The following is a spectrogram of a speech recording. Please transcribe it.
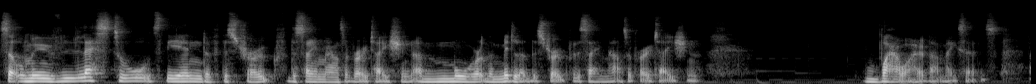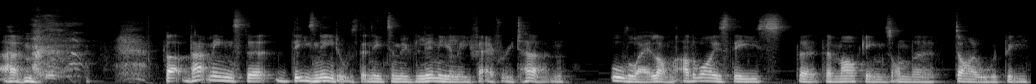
So it will move less towards the end of the stroke for the same amount of rotation and more at the middle of the stroke for the same amount of rotation. Wow, I hope that makes sense. Um, but that means that these needles that need to move linearly for every turn all the way along, otherwise these the, the markings on the dial would be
